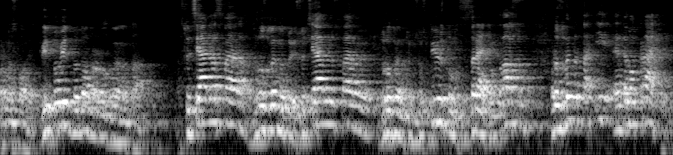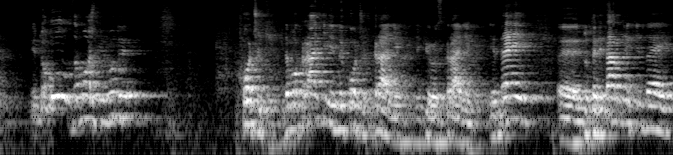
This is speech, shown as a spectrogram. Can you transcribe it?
промисловість, відповідно, добре розвинута соціальна сфера з розвинутою соціальною сферою, з розвинутим суспільством, з середнім класом, розвинута і демократія. І тому заможні люди хочуть демократії, не хочуть крайніх якихось крайніх ідей, е, тоталітарних ідей.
